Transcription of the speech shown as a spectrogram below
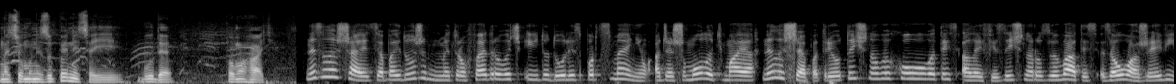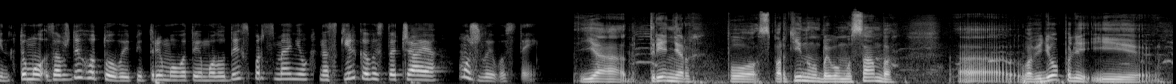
на цьому не зупиниться і буде допомагати. Не залишається байдужим Дмитро Федорович і до долі спортсменів, адже ж молодь має не лише патріотично виховуватись, але й фізично розвиватись, зауважує він. Тому завжди готовий підтримувати молодих спортсменів, наскільки вистачає можливостей. Я тренер по спортивному боевому самбо э, в Авидиополе и в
